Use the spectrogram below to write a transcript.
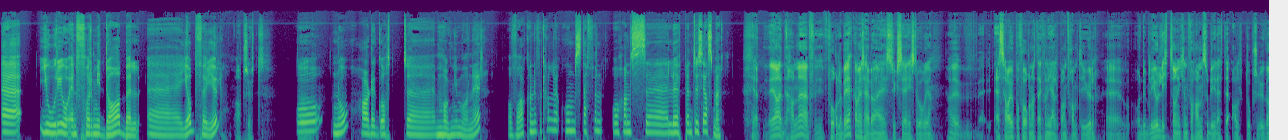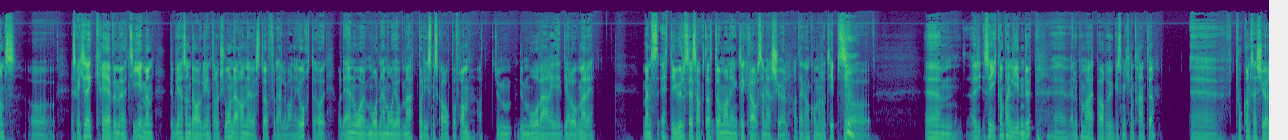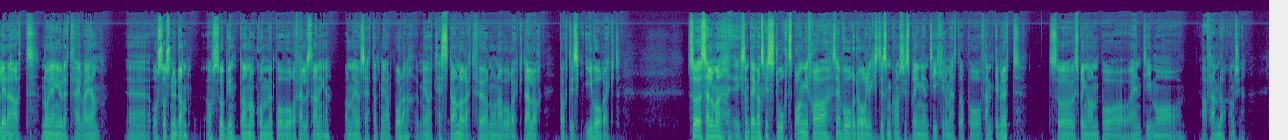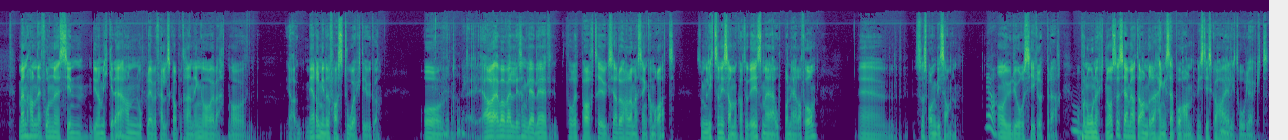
eh, gjorde jo en formidabel eh, jobb før jul, Absolutt. og nå har det gått eh, mange måneder. Og hva kan du fortelle om Steffen og hans eh, løpeentusiasme? Ja, ja, han er foreløpig, kan vi si, da, en suksesshistorie. Jeg, jeg sa jo på forhånd at jeg kunne hjelpe han fram til jul, eh, og det blir jo litt sånn, ikke for han så blir dette altoppslukende. Og jeg skal ikke si kreve mye tid, men det blir en sånn daglig interaksjon der han har lyst til å fortelle hva han har gjort, og, og det er noe måten jeg må jobbe med på de som skal opp og fram, at du, du må være i dialog med dem. Mens etter jul så har jeg sagt at da må han egentlig klare seg mer sjøl, at jeg kan komme med noen tips. og um, så gikk han på en liten dupp. Uh, jeg lurer på om det var et par uker som ikke han trente. Uh, tok han seg sjøl i det at nå går jo dette feil veien. Eh, og så snudde han, og så begynte han å komme på våre fellestreninger. Han har jo sett at vi holdt på der. Vi har testa han rett før noen av våre økter, eller faktisk i vår økt. Så selv om ikke sant, det er ganske stort sprang fra våre dårligste, som kanskje springer en 10 km på 50 minutter, så springer han på én time og ja, fem, da, kanskje. Men han har funnet sin dynamikk i det. Han opplever fellesskap og trening, og har vært nå ja, mer eller mindre fast to økter i uka. Og ja, jeg var veldig sånn gledelig for et par-tre uker siden. Da hadde jeg med seg en kamerat som litt sånn i samme kategori, som er opp og ned av form. Eh, så sprang de sammen, Ja. og utgjorde si gruppe der. Og på noen økter nå så ser vi at andre henger seg på han, hvis de skal ha ei litt rolig økt.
